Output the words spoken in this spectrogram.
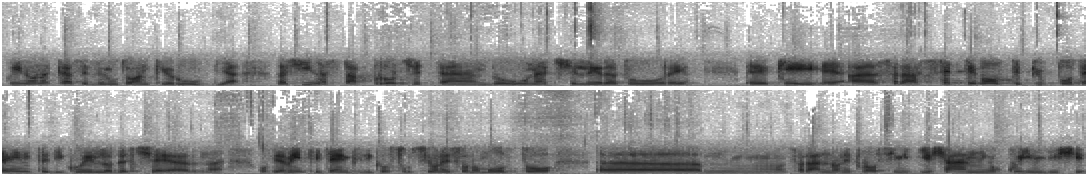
Qui non a caso è venuto anche Rubbia. La Cina sta progettando un acceleratore eh, che eh, sarà sette volte più potente di quello del CERN. Ovviamente i tempi di costruzione sono molto, ehm, saranno nei prossimi dieci anni o quindici,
